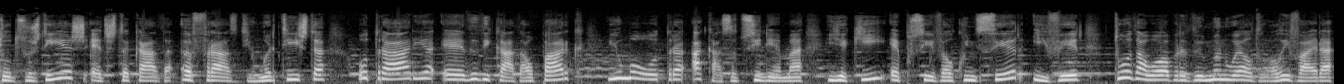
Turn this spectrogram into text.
Todos os dias é destacada a frase de um artista, outra área é dedicada ao parque e uma outra à Casa do Cinema. E aqui é possível conhecer e ver toda a obra de Manuel de Oliveira,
